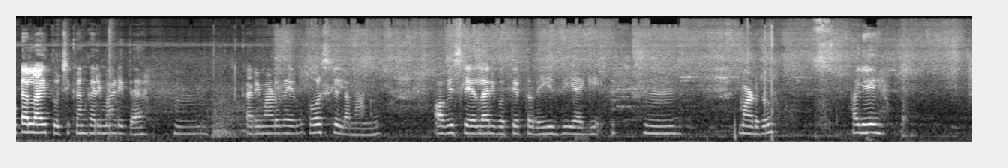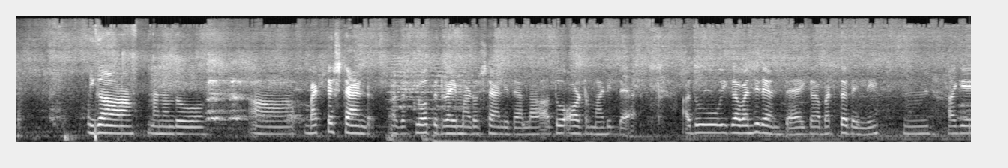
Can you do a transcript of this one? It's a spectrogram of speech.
ಊಟ ಎಲ್ಲ ಆಯಿತು. ಚಿಕನ್ ಕರಿ ಮಾಡಿದ್ದೆ. ಕರಿ ಮಾಡೋದೇ ತೋರಿಸ್ಲಿಲ್ಲ ನಾನು. ಆಬ್ವಿಯಸ್ಲಿ ಎಲ್ಲರಿಗೂ ಗೊತ್ತಿರ್ತದೆ ಈಸಿಯಾಗಿ ಮಾಡೋದು. ಹಾಗೆ ಈಗ ನಾನೊಂದು ಬಟ್ಟೆ ಸ್ಟ್ಯಾಂಡ್, ಅದು ಕ್ಲೋತ್ ಡ್ರೈ ಮಾಡೋ ಸ್ಟ್ಯಾಂಡ್ ಇದೆ ಅಲ್ಲ, ಅದು ಆರ್ಡ್ರ್ ಮಾಡಿದ್ದೆ. ಅದು ಈಗ ಬಂದಿದೆ ಅಂತೆ, ಈಗ ಬರ್ತದೆ ಇಲ್ಲಿ ಹಾಗೆ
